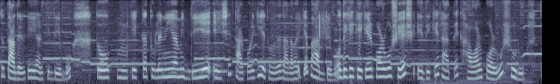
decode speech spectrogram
তো তাদেরকেই আর কি দেবো। তো কেকটা তুলে নিয়ে আমি দিয়ে এসে তারপরে গিয়ে তোমাদের দাদাভাইকে ভাত দেবো। ওদিকে কেকের পর্ব শেষ, এদিকে রাতে খাওয়ার পর্ব শুরু। তো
